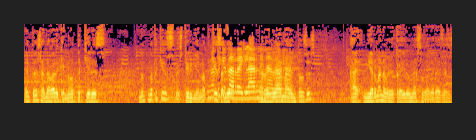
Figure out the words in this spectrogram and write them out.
Entonces andaba de que no te quieres, no, no te quieres vestir bien, no te No quieres, te quieres arreglar ni arreglar nada, nada. Entonces, a- mi hermana me había traído unas sudaderas de esas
